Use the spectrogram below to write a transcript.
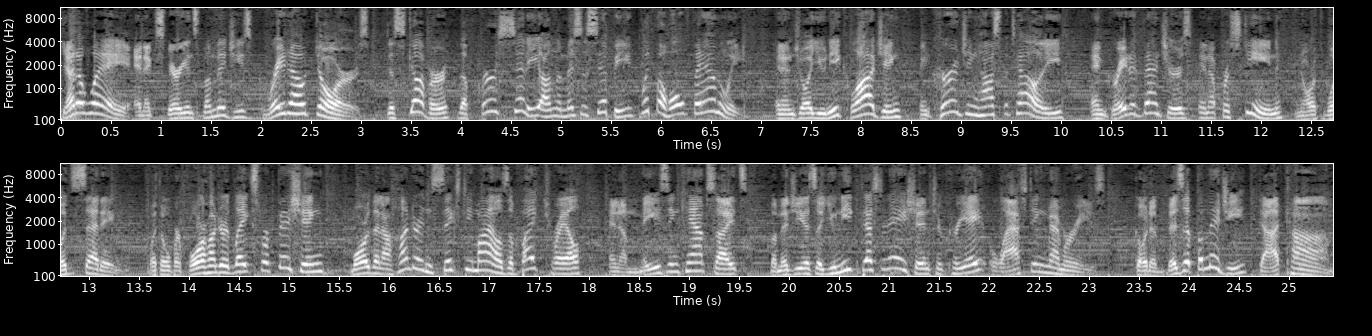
Get away and experience Bemidji's great outdoors. Discover the first city on the Mississippi with the whole family. and enjoy unique lodging, encouraging hospitality, and great adventures in a pristine Northwoods setting. With over 400 lakes for fishing, more than 160 miles of bike trail, and amazing campsites, Bemidji is a unique destination to create lasting memories. Go to visitbemidji.com.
